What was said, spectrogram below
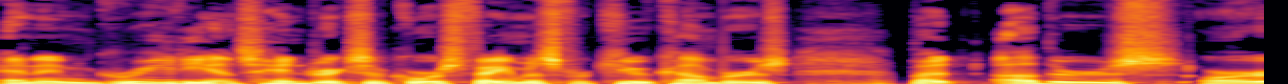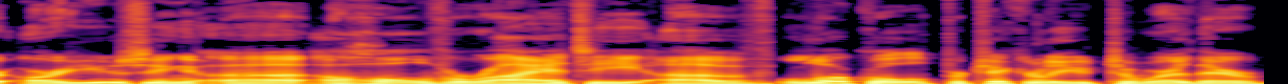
and ingredients. Hendrick's, of course, famous for cucumbers, but others are are using a, a whole variety of local, particularly to where they're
